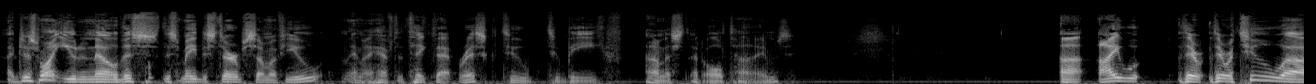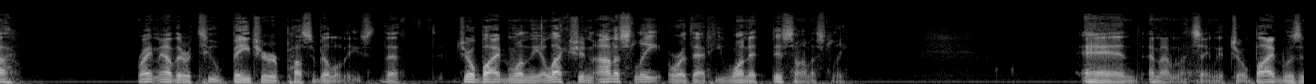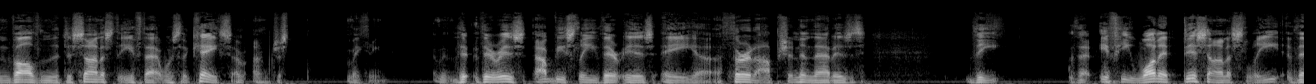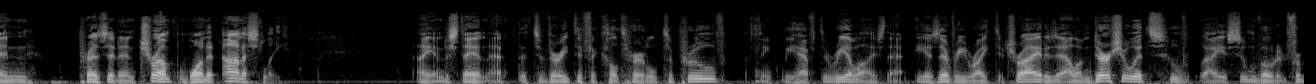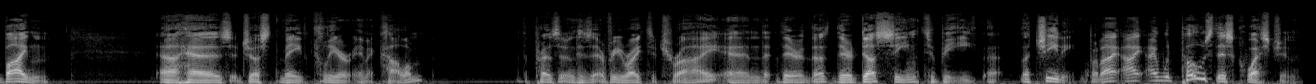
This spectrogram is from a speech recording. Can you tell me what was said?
I just want you to know this this may disturb some of you, and I have to take that risk to to be honest at all times. Uh, I w- there there are two uh, right now. There are two major possibilities that Joe Biden won the election honestly or that he won it dishonestly. And and I'm not saying that Joe Biden was involved in the dishonesty if that was the case. I'm, I'm just making. I mean, there, there is obviously there is a uh, third option, and that is the that if he won it dishonestly, then President Trump won it honestly. I understand that. That's a very difficult hurdle to prove think we have to realize that. He has every right to try it, as Alan Dershowitz, who I assume voted for Biden, uh, has just made clear in a column. The president has every right to try, and there does, there does seem to be uh, a cheating. But I, I, I would pose this question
